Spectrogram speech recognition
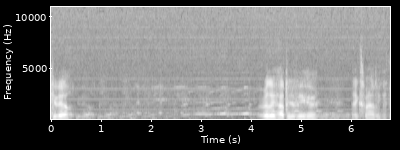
Luckyville. We're really happy to be here. Thanks for having us.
